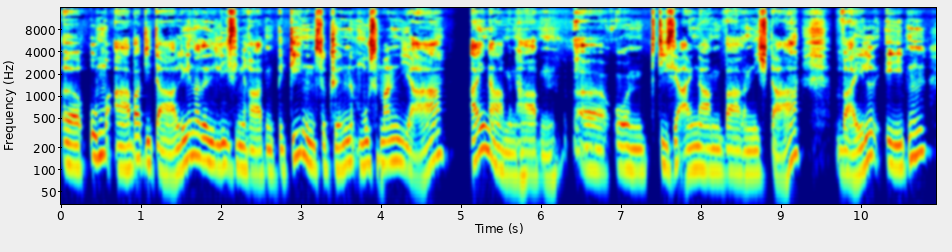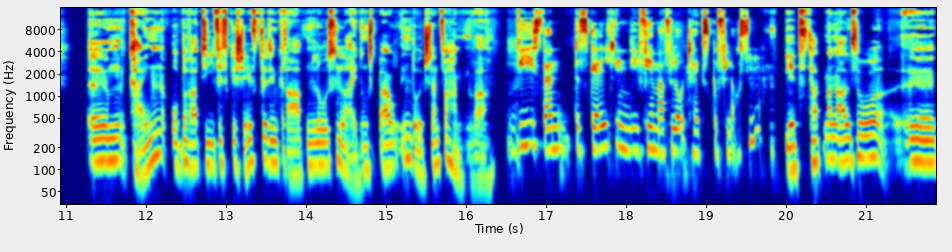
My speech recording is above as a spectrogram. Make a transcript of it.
Äh, um aber die Darlehen oder die Leasingraten bedienen zu können, muss man ja Einnahmen haben. Äh, und diese Einnahmen waren nicht da, weil eben ähm, kein operatives Geschäft für den grabenlosen Leitungsbau in Deutschland vorhanden war. Wie ist dann das Geld in die Firma Flowtex geflossen? Jetzt hat man also äh,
